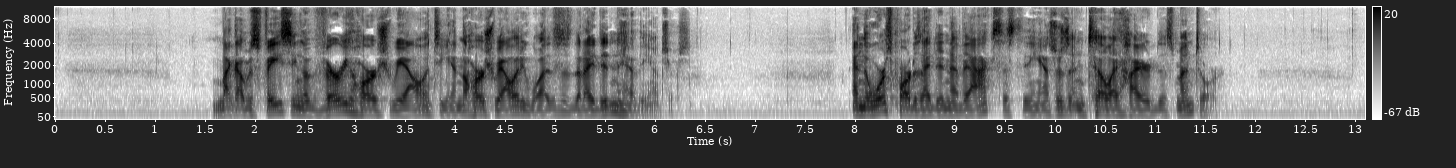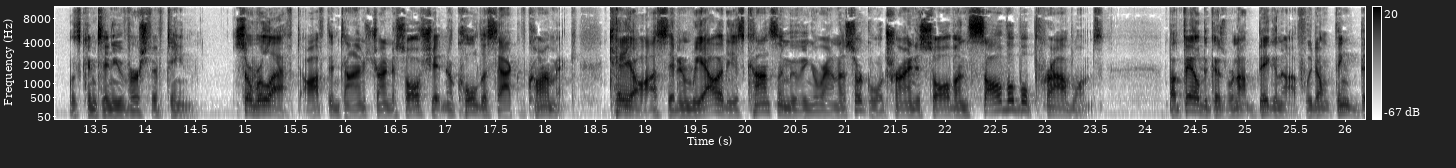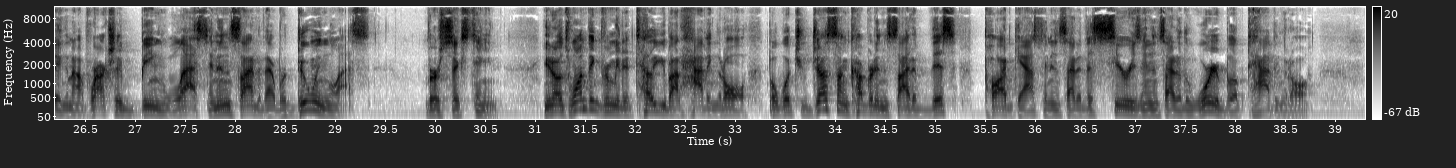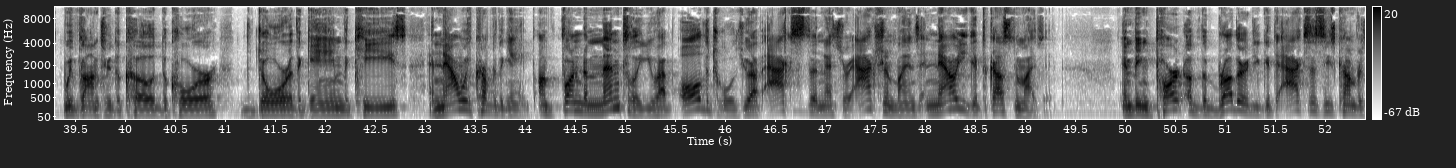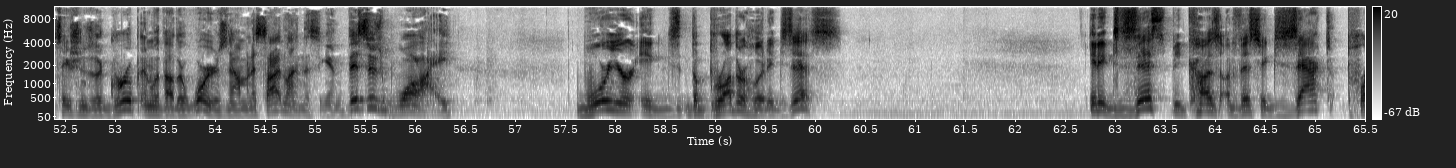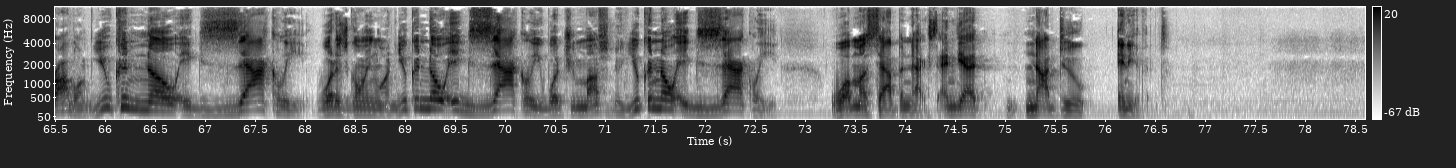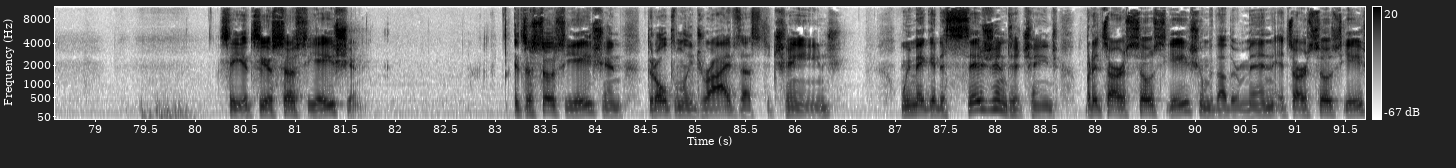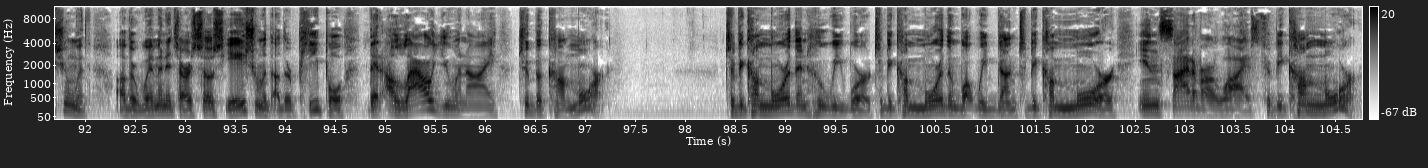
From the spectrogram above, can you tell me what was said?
Like I was facing a very harsh reality, and the harsh reality was is that I didn't have the answers. And the worst part is I didn't have access to the answers until I hired this mentor. Let's continue verse 15. So we're left, oftentimes, trying to solve shit in a cul-de-sac of karmic chaos that in reality is constantly moving around in a circle. We're trying to solve unsolvable problems, but fail because we're not big enough. We don't think big enough. We're actually being less. And inside of that, we're doing less. Verse 16. You know, it's one thing for me to tell you about having it all, but what you've just uncovered inside of this podcast and inside of this series and inside of the Warrior Book to having it all We've gone through the code, the core, the door, the game, the keys, and now we've covered the game. Um, fundamentally, you have all the tools, you have access to the necessary action plans, and now you get to customize it. And being part of the brotherhood, you get to access these conversations as a group and with other warriors. Now I'm going to sideline this again. This is why warrior, ex- the brotherhood exists. It exists because of this exact problem. You can know exactly what is going on. You can know exactly what you must do. You can know exactly what must happen next, and yet not do any of it. See, it's the association. It's association that ultimately drives us to change we make a decision to change, but it's our association with other men. It's our association with other women. It's our association with other people that allow you and I to become more, to become more than who we were, to become more than what we've done, to become more inside of our lives, to become more.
